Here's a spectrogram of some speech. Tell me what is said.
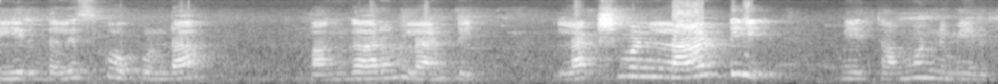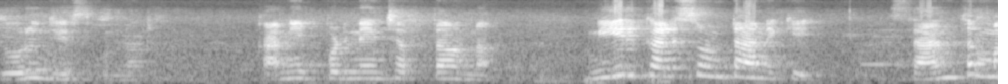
మీరు తెలుసుకోకుండా బంగారం లాంటి లక్ష్మణ్ లాంటి మీ తమ్ముడిని మీరు దూరం చేసుకున్నారు. కానీ ఇప్పుడు నేను చెప్తా ఉన్నా మీరు కలిసి ఉండటానికి శాంతమ్మ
